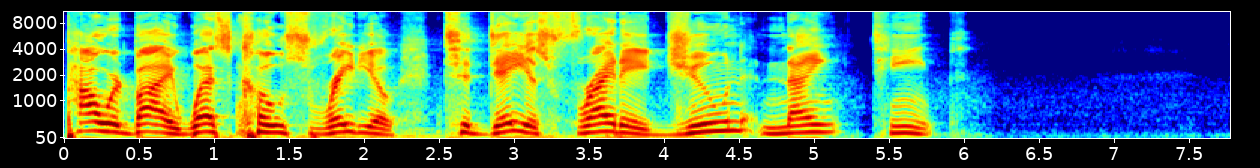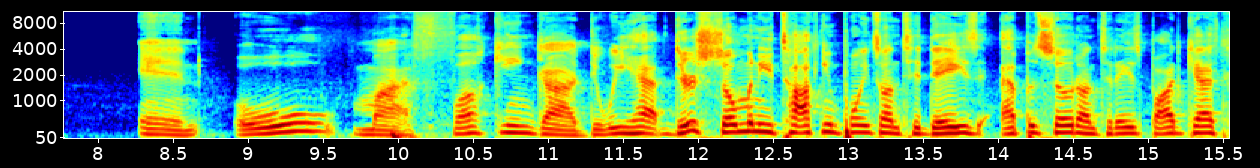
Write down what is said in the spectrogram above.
powered by West Coast Radio. Today is Friday, June 19th. And oh my fucking God, do we have there's so many talking points on today's episode, on today's podcast.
